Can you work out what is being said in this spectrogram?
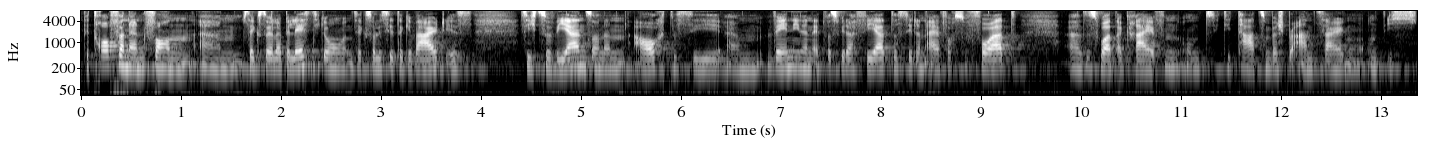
Betroffenen von ähm, sexueller Belästigung und sexualisierter Gewalt ist, sich zu wehren, sondern auch, dass sie, ähm, wenn ihnen etwas widerfährt, dass sie dann einfach sofort äh, das Wort ergreifen und die Tat zum Beispiel anzeigen. Und ich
